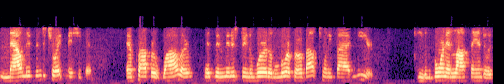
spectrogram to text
he now lives in Detroit, Michigan. And Prophet Waller has been ministering the word of the Lord for about 25 years. He was born in Los Angeles,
